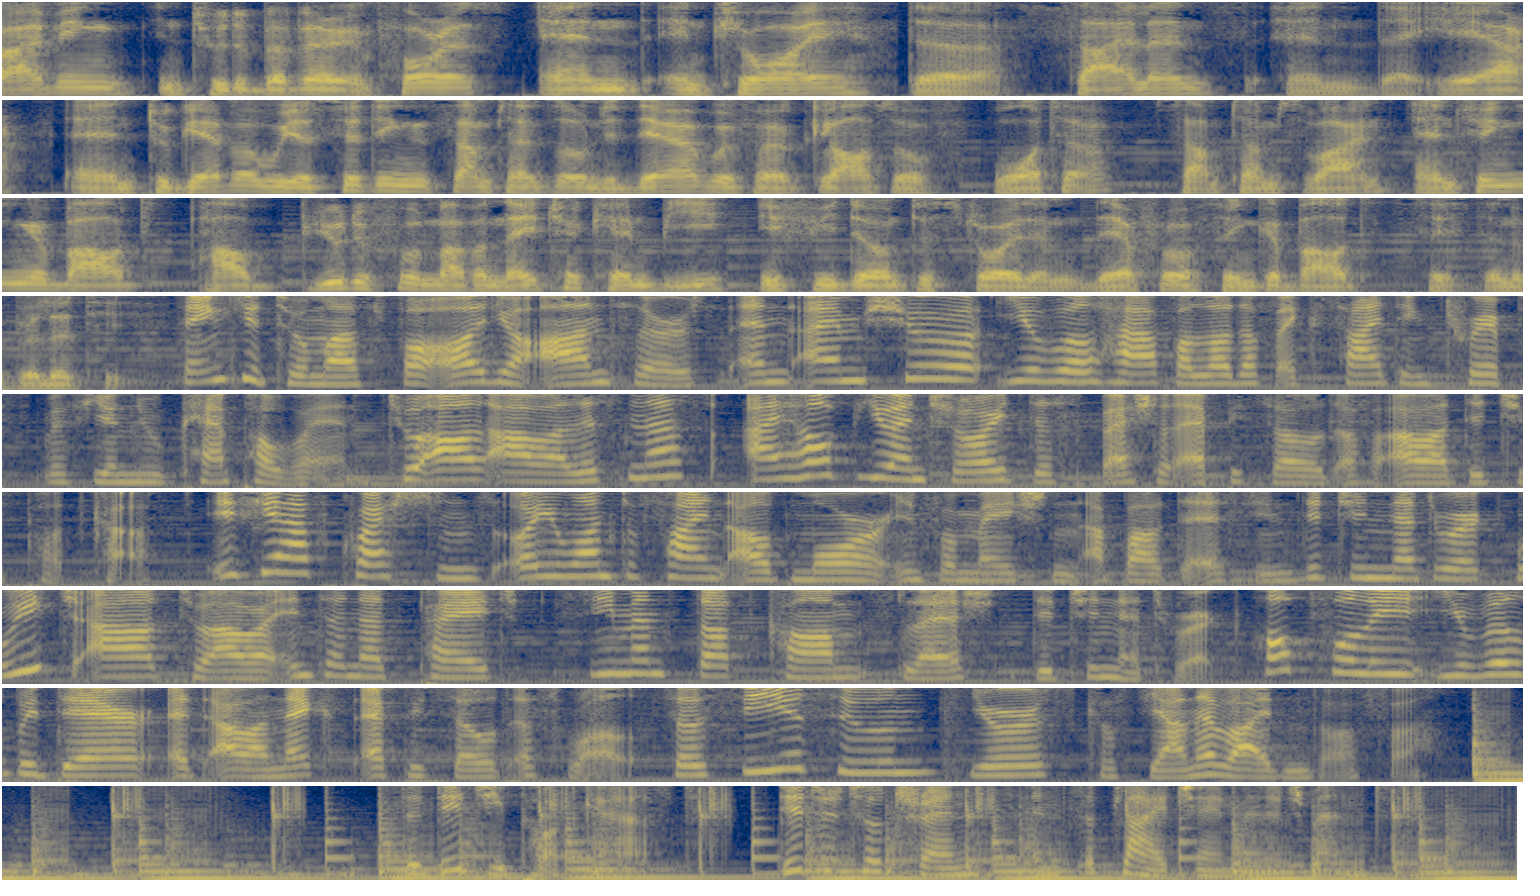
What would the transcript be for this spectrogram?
into the Bavarian forest and enjoy the silence and the air. And together we are sitting sometimes only there with a glass of water, sometimes wine, and thinking about how beautiful Mother Nature can be if we don't destroy them. Therefore, think about sustainability. Thank you, Thomas, for all your answers. And I'm sure you will have a lot of exciting trips with your new camper van. To all our listeners, I hope you enjoyed this special episode of our Digi podcast. If you have questions or you want to find out more information about the SCM Digi network, reach out to our internet page siemens.com slash diginetwork. Hopefully you will be there at our next episode as well. So see you soon. Yours, Christiane Weidendorfer. The Digi Podcast Digital Trends in Supply Chain Management.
